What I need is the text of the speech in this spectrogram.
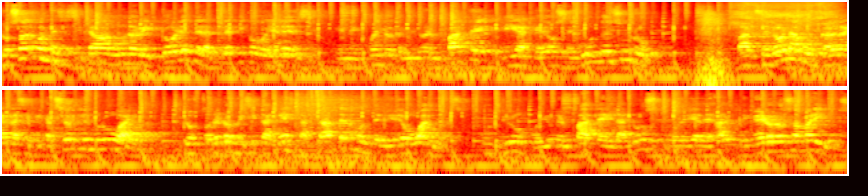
Los Albos necesitaban una victoria ante el Atlético Goyanense. El encuentro terminó empate, Liga quedó segundo en su grupo. Barcelona buscará la clasificación en Uruguay. Los toreros visitan esta tarde al Montevideo Wanderers. Un triunfo y un empate de Lanús podría dejar primero a los amarillos.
